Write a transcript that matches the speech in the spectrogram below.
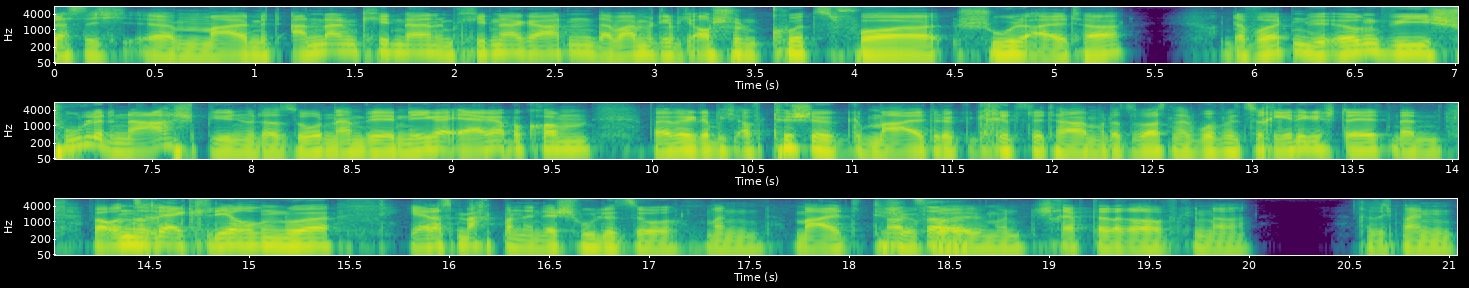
dass ich ähm, mal mit anderen Kindern im Kindergarten, da waren wir, glaube ich, auch schon kurz vor Schulalter. Und da wollten wir irgendwie Schule nachspielen oder so. Und dann haben wir mega Ärger bekommen, weil wir, glaube ich, auf Tische gemalt oder gekritzelt haben oder sowas. Und dann wurden wir zur Rede gestellt. Und dann war unsere Erklärung nur, ja, das macht man in der Schule so. Man malt die Tische Tatsache. voll, man schreibt da drauf, genau. Also ich meine,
